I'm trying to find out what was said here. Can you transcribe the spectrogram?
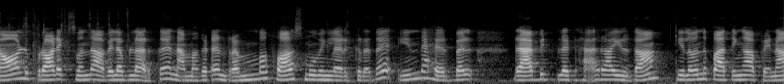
நாலு ப்ராடக்ட்ஸ் வந்து அவைலபிளாக இருக்குது நம்மக்கிட்ட ரொம்ப ஃபாஸ்ட் மூவிங்கில் இருக்கிறது இந்த herbal rapid blood hair oil தான். இதில் வந்து பார்த்தீங்க அப்படின்னா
